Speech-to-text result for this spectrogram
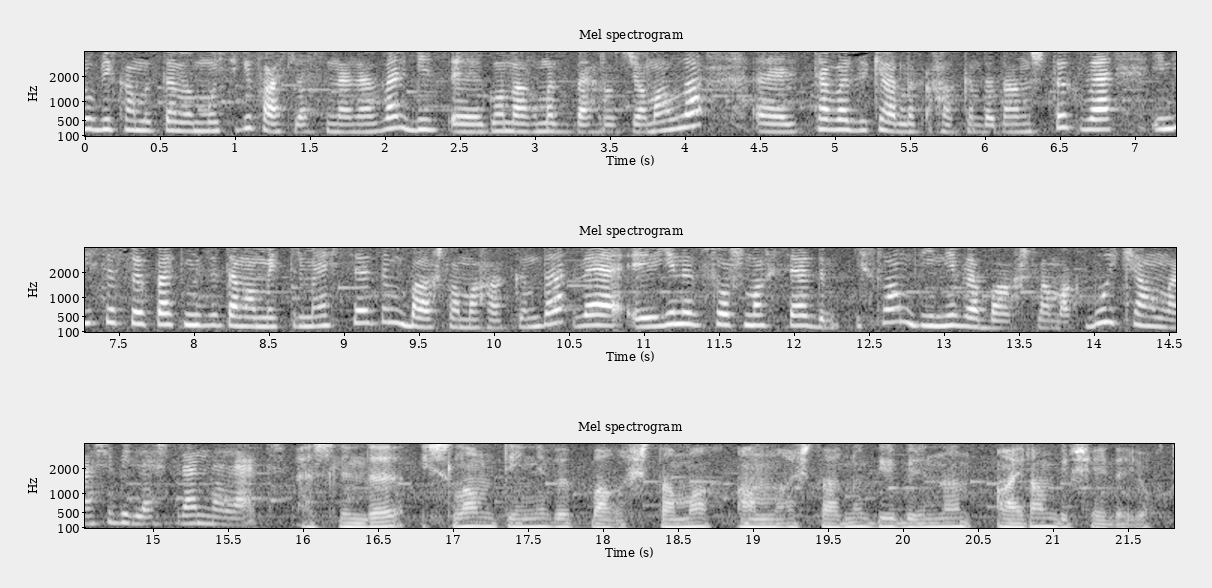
rubrikamızdan və musiqi fasiləsindən əvvəl biz qonağımız Bəhruz Camalla təvazökarlıq haqqında danışdıq və indi isə söhbətimizi davam etdirmək istərdim bağışlamaq haqqında və yenə də soruşmaq istərdim. İslam dini və bağışlamaq bu iki anlayışı birləşdirən nələrdir? Əslində İslam dini və bağışlamaq anlayışlarını bir-birindən ayıran bir şey də yoxdur.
